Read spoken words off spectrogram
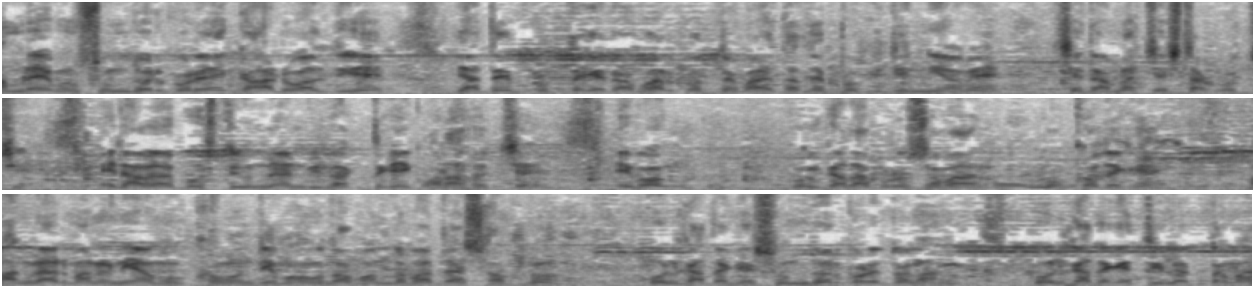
আমরা এবং সুন্দর করে গার্ডওয়াল দিয়ে যাতে প্রত্যেকে ব্যবহার করতে পারে তাদের প্রকৃতির নিয়মে, সেটা আমরা চেষ্টা করছি। এটা আমরা বস্তি উন্নয়ন বিভাগ থেকেই করা হচ্ছে এবং কলকাতা পুরসভার পক্ষ থেকে বাংলার মাননীয় মুখ্যমন্ত্রী মমতা বন্দ্যোপাধ্যায়ের স্বপ্ন, কলকাতাকে সুন্দর করে তোলা, কলকাতাকে তিলোত্তমা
